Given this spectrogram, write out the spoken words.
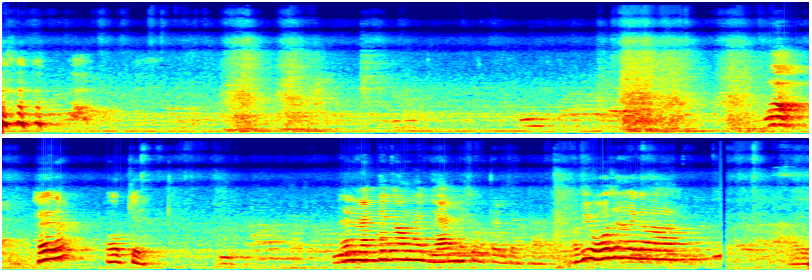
है ना? ओके। मैं रख देता हूँ मैं ध्यान में से उतर जाता। है अभी हो जाएगा। अरे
